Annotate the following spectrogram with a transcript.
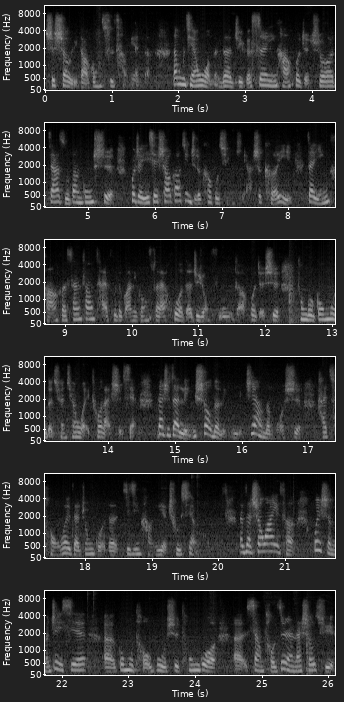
是授予到公司层面的。那目前我们的这个私人银行或者说家族办公室或者一些稍高净值的客户群体啊，是可以在银行。行和三方财富的管理公司来获得这种服务的，或者是通过公募的全权委托来实现。但是在零售的领域，这样的模式还从未在中国的基金行业出现过。那再深挖一层，为什么这些呃公募头部是通过呃向投资人来收取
